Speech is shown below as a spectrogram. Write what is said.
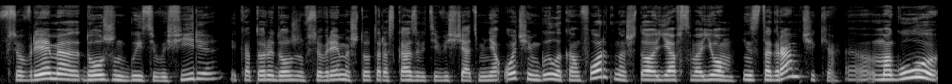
все время должен быть в эфире и который должен все время что-то рассказывать и вещать. Мне очень было комфортно, что я в своем инстаграмчике э, могу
